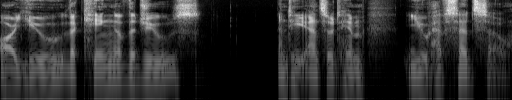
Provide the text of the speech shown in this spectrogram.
Are you the king of the Jews? And he answered him, You have said so.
